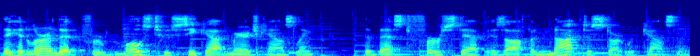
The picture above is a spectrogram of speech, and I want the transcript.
they had learned that for most who seek out marriage counseling, the best first step is often not to start with counseling,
